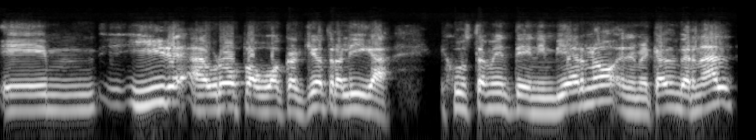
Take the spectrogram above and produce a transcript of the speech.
em, ir a Europa o a cualquier otra liga, justamente en invierno, en el mercado invernal,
